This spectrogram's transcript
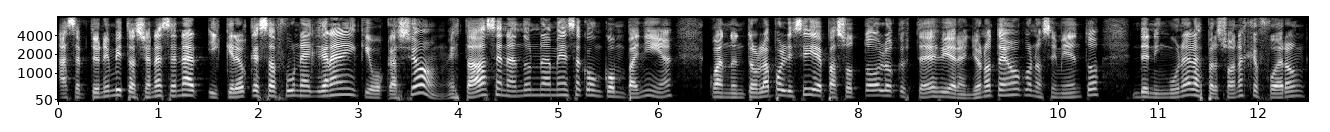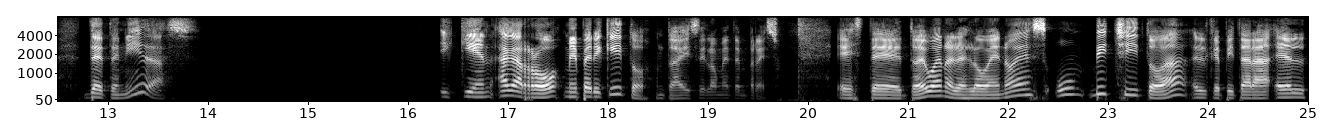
Acepté una invitación a cenar y creo que esa fue una gran equivocación. Estaba cenando en una mesa con compañía cuando entró la policía y pasó todo lo que ustedes vieron. Yo no tengo conocimiento de ninguna de las personas que fueron detenidas. ¿Y quién agarró mi periquito? Entonces ahí sí lo meten preso. Este, entonces, bueno, el esloveno es un bichito, ¿ah? El que pitará el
